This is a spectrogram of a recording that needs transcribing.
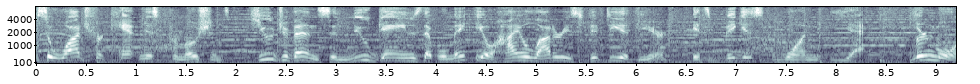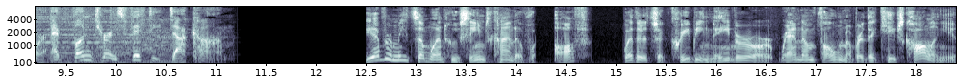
So watch for can't miss promotions, huge events, and new games that will make the Ohio Lottery's 50th year its biggest one yet. Learn more at funturns50.com. You ever meet someone who seems kind of off? Whether it's a creepy neighbor or random phone number that keeps calling you,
